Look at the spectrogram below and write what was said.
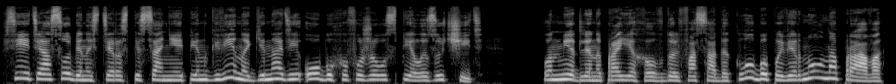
Все эти особенности расписания пингвина Геннадий Обухов уже успел изучить. Он медленно проехал вдоль фасада клуба, повернул направо,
